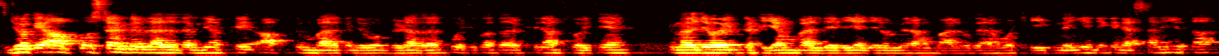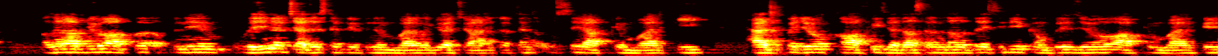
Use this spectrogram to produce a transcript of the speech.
जो कि आपको उस टाइम पर ज़्यादा तक भी आपके आपके मोबाइल का जो बेड़ा गर्क हो चुका था। फिर आप सोचते हैं कि मैंने जो एक घटिया मोबाइल ले लिया जो मेरा मोबाइल वगैरह वो ठीक नहीं है, लेकिन ऐसा नहीं होता। अगर आप जो आप अपने ओरिजिनल चार्जर से भी अपने मोबाइल को जो है चार्ज करते हैं तो उससे आपके मोबाइल की हेल्थ पे जो काफ़ी ज़्यादा असरअंदाज होता है। इसीलिए कंपनी जो आपके मोबाइल के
